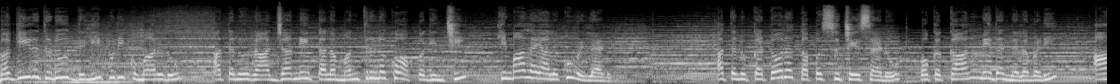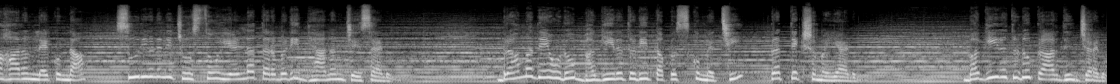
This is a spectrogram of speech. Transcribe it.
భగీరథుడు దిలీపుడి కుమారుడు అతను రాజ్యాన్ని తన మంత్రులకు అప్పగించి హిమాలయాలకు వెళ్ళాడు. అతను కఠోర తపస్సు చేశాడు. ఒక కాలు మీద నిలబడి ఆహారం లేకుండా సూర్యుడిని చూస్తూ ఏళ్ళ తరబడి ధ్యానం చేశాడు. బ్రహ్మదేవుడు భగీరథుడి తపస్సుకు మెచ్చి ప్రత్యక్షమయ్యాడు. భగీరథుడు ప్రార్థించాడు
